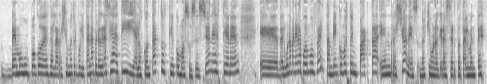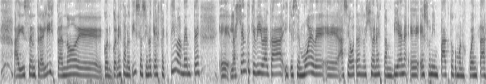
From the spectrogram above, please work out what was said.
vemos un poco desde la región metropolitana, pero gracias a ti y a los contactos que como asociaciones tienen, eh, de alguna manera podemos ver también cómo esto impacta en regiones. No es que uno quiera ser totalmente ahí centralista, ¿no? De, con, esta noticia, sino que efectivamente eh, la gente que vive acá y que se mueve hacia otras regiones también es un impacto, como nos cuenta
